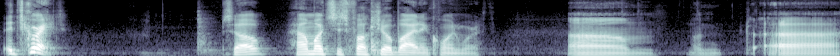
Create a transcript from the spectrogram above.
It's great. So, how much is fuck Joe Biden coin worth? Um. Uh.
